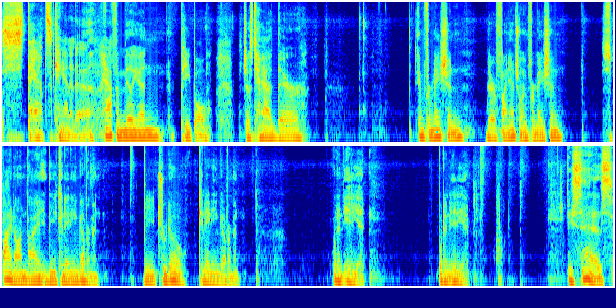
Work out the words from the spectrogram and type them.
Stats Canada. Half a million people just had their information, their financial information, spied on by the Canadian government, the Trudeau Canadian government. What an idiot. What an idiot. He says,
